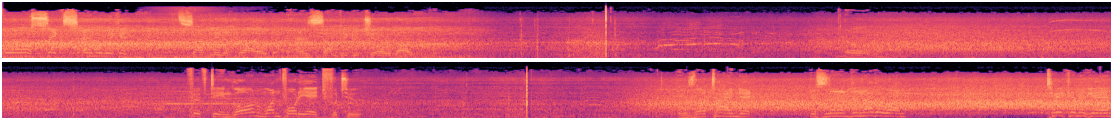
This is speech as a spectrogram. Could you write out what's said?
four, six, and a wicket. Suddenly the crowd has something to cheer about. 15 gone, 148 for two. He's not timed it. This is another one. Taken again.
